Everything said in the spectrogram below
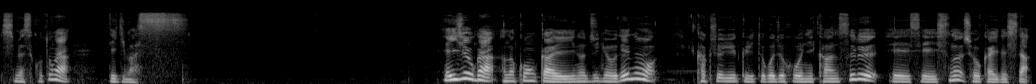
示すことができます。以上があの今回の授業での拡張ユークリッド語情報に関する性質の紹介でした。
